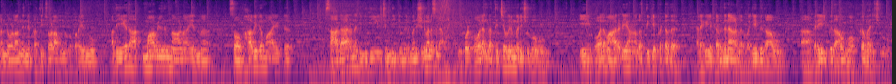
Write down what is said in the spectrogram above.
കണ്ടോളാം നിന്നെ കത്തിച്ചോളാം എന്നൊക്കെ പറയുന്നു. അത് ഏത് ആത്മാവിൽ നിന്നാണ് എന്ന് സ്വാഭാവികമായിട്ട് സാധാരണ രീതിയിൽ ചിന്തിക്കുന്ന ഒരു മനുഷ്യന് മനസ്സിലാവും. ഇപ്പോൾ കോലം കത്തിച്ചവരും മരിച്ചു പോകും ഈ കോലം ആരുടെയാണോ കത്തിക്കപ്പെട്ടത് അല്ലെങ്കിൽ കർദിനാൾ വലിയ പിതാവും കരയിൽ പിതാവും ഒക്കെ മരിച്ചു പോകും.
